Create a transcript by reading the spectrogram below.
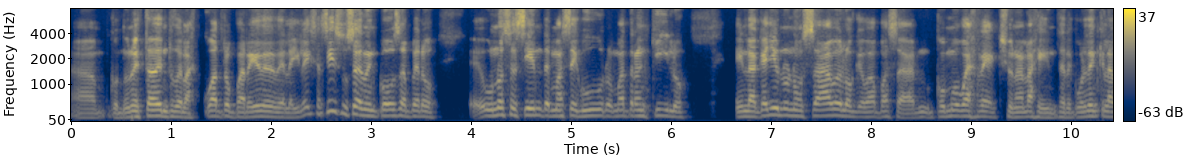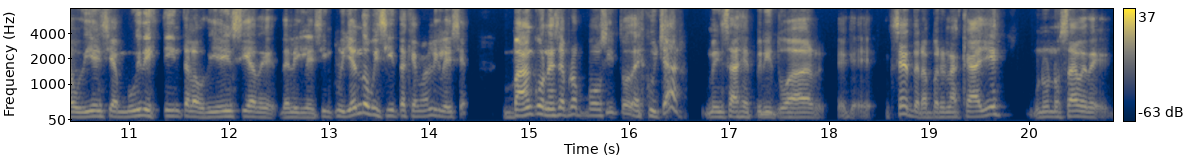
Ah, cuando uno está dentro de las cuatro paredes de la iglesia, sí suceden cosas, pero uno se siente más seguro, más tranquilo en la calle uno no sabe lo que va a pasar, cómo va a reaccionar la gente. Recuerden que la audiencia es muy distinta a la audiencia de, la iglesia, incluyendo visitas que van a la iglesia, van con ese propósito de escuchar mensaje espiritual, e, e, etcétera. Pero en la calle uno no sabe de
